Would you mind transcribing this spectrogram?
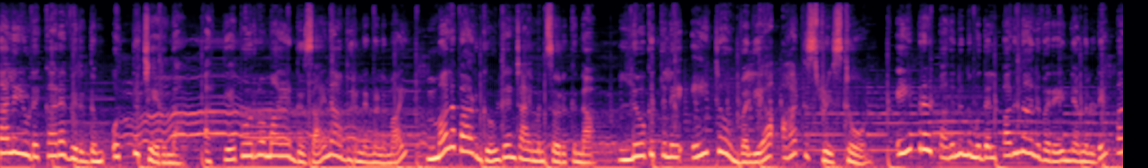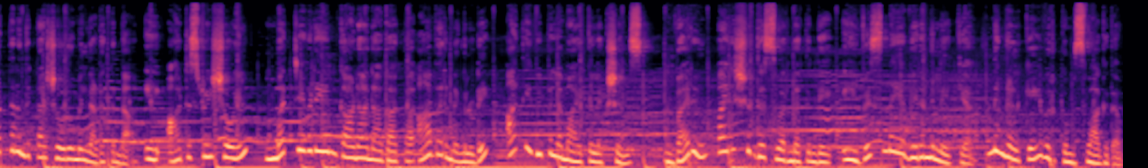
കലയുടെ കരവിരുതും ഒത്തുചേരുന്ന അത്യപൂർവമായ ഡിസൈൻ ആഭരണങ്ങളുമായി മലബാർ ഗോൾഡൻ ഡയമണ്ട്സ് ഒരുക്കുന്ന ലോകത്തിലെ ഏറ്റവും വലിയ ആർട്ടിസ്ട്രി സ്റ്റോർ. ഏപ്രിൽ പതിനൊന്ന് മുതൽ പതിനാല് വരെ ഞങ്ങളുടെ പത്തനംതിട്ട ഷോറൂമിൽ നടക്കുന്ന ഈ ആർട്ടിസ്ട്രി ഷോയിൽ മറ്റെവിടെയും കാണാനാകാത്ത ആഭരണങ്ങളുടെ അതിവിപുലമായ കളക്ഷൻസ്. വരൂ പരിശുദ്ധ സ്വർണത്തിന്റെ ഈ വിസ്മയ വിരുന്നിലേക്ക് നിങ്ങൾക്കേവർക്കും സ്വാഗതം.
